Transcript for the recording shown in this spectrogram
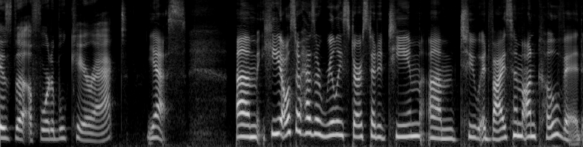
is the Affordable Care Act. Yes. Um, he also has a really star studded team um, to advise him on COVID.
